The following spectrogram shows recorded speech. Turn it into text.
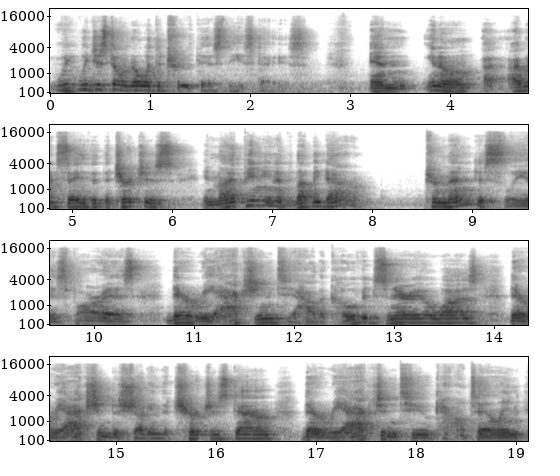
We, we just don't know what the truth is these days. And, you know, I, I would say that the churches, in my opinion, have let me down tremendously as far as their reaction to how the COVID scenario was, their reaction to shutting the churches down, their reaction to cowtailing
